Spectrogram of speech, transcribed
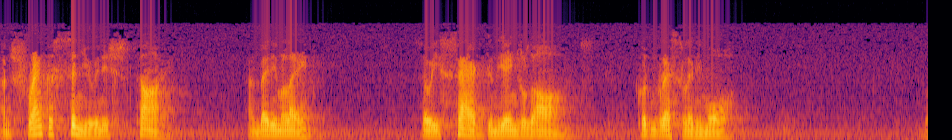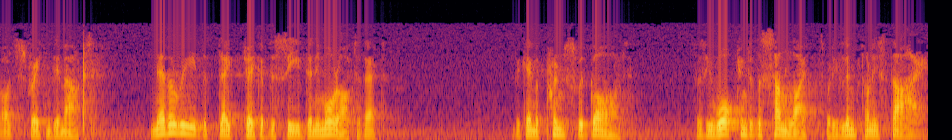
and shrank a sinew in his thigh and made him lame. So he sagged in the angel's arms, couldn't wrestle any more. God straightened him out. Never read that Jacob deceived any more after that. He became a prince with God. Says he walked into the sunlight, but he limped on his thigh.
